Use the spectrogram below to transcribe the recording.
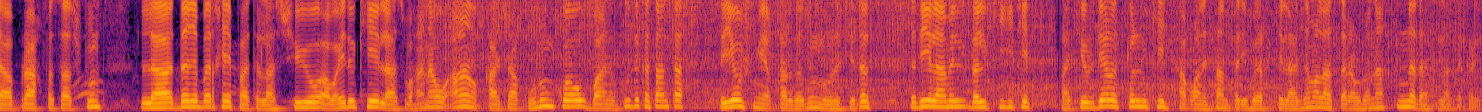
د پراخ فساد شتون، له دغې برخې په ترلاسه شویو عوایدو کې لاس وهنه او آن قاچاق وړونکو او با نفوذه کسانو ته د یو شمېر قراردادونو رسېدل د دې لامل بلل کېږي چې په تېرو دیارلس کلونو کې افغانستان په دې برخه کې لازمه لاسته راوړنه نه ده ترلاسه کړې.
